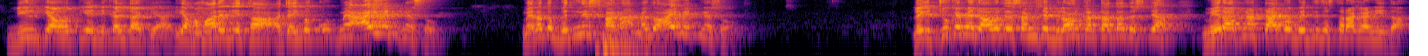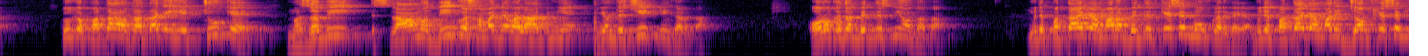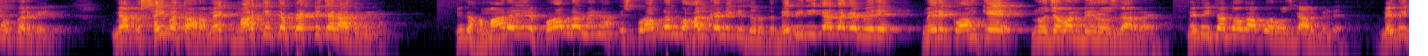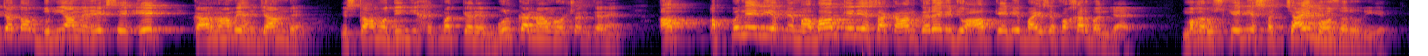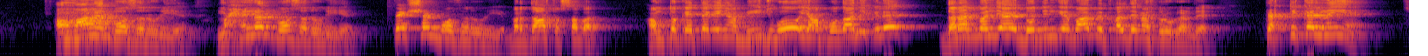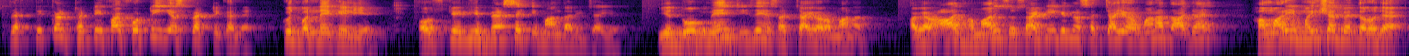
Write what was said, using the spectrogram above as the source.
डील क्या होती है, निकलता क्या है? ये हमारे लिए था। अच्छा ये मैं आई विटनेस हूँ। मेरा तो बिज़नेस था ना, मैं तो आई विटनेस हूँ। लेकिन चूँकि मैं दावत इस्लामी से बिलोंग करता था तो इसलिए मेरा अपना टाइप ऑफ़ बिज़नेस इस तरह का नहीं था। क्योंकि पता होता था कि ये चूँकि मजहबी इस्लाम और दीन को समझने वाला आदमी है, ये हमसे चीट नहीं करता। औरों के साथ बिज़नेस नहीं होता था। मुझे पता है कि हमारा बिज़नेस कैसे मूव कर गया। मुझे पता है कि हमारी जॉब कैसे मूव कर गई। मैं आपको सही बता रहा हूँ, मैं एक मार्केट का प्रैक्टिकल आदमी हूँ। क्योंकि हमारा ये प्रॉब्लम है ना, इस प्रॉब्लम को हल करने की ज़रूरत है। मैं भी नहीं चाहता कि मेरे मेरे कौम के नौजवान बेरोजगार रहे। मैं भी चाहता हूँ कि आपको रोज़गार मिले। मैं भी चाहता हूँ दुनिया में एक से एक कारनामे अंजाम दें। इस्लाम और दीन की खिदमत करें, मुल्क का नाम रोशन करें। आप अपने लिए, अपने माँ बाप के लिए ऐसा काम करें कि जो आपके लिए बाईस फ़ख्र बन जाए। मगर उसके लिए सच्चाई बहुत ज़रूरी है। अमानत बहुत ज़रूरी है। मेहनत बहुत ज़रूरी है। पेशेंट बहुत ज़रूरी है। बर्दाश्त और सब्र। हम तो कहते हैं कि यहाँ बीज वो यहाँ पौधा निकले, दरख्त बन जाए, दो दिन के बाद में फल देना शुरू कर दे। प्रैक्टिकल नहीं है। Practical thirty five, forty years practical है। कुछ बनने के लिए। और उसके लिए बेसिक ईमानदारी चाहिए। ये दो मेन चीज़ें हैं, सच्चाई और अमानत। अगर आज हमारी सोसाइटी के अंदर सच्चाई और अमानत आ जाए, हमारी मीशत बेहतर हो जाए।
